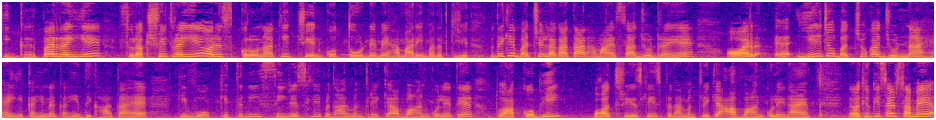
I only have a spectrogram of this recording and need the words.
कि घर पर रहिए, सुरक्षित रहिए और इस कोरोना की चेन को तोड़ने में हमारी मदद कीजिए। तो देखिए, बच्चे लगातार हमारे साथ जुड़ रहे हैं और ये जो बच्चों का जुड़ना है, ये कहीं ना कहीं दिखाता है कि वो कितनी सीरियसली प्रधानमंत्री के आह्वान को लेते हैं तो आपको भी बहुत सीरियसली इस प्रधानमंत्री के आह्वान को लेना है। क्योंकि सर, समय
